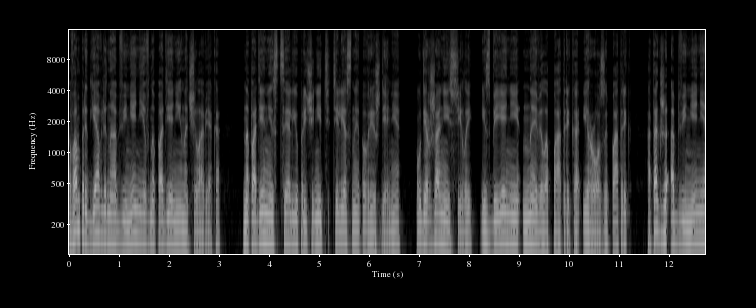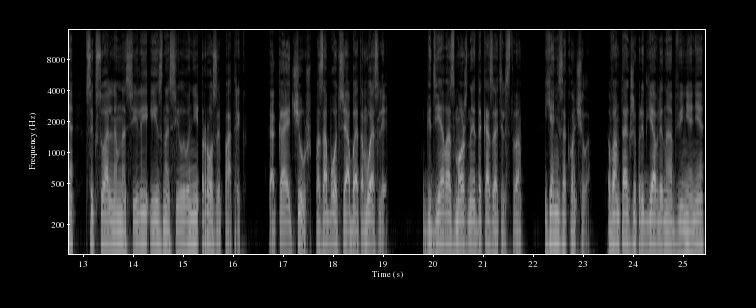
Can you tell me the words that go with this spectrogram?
вам предъявлено обвинение в нападении на человека, нападении с целью причинить телесные повреждения, удержании силой, избиении Невилла Патрика и Розы Патрик, а также обвинение в сексуальном насилии и изнасиловании Розы Патрик. «Какая чушь! Позаботься об этом, Уэсли!» «Где возможные доказательства?» «Я не закончила. Вам также предъявлено обвинение...»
